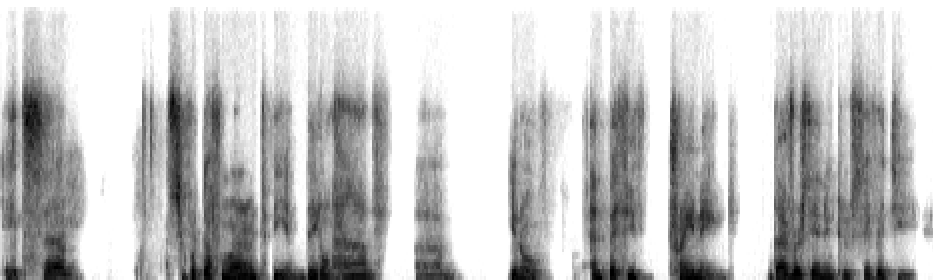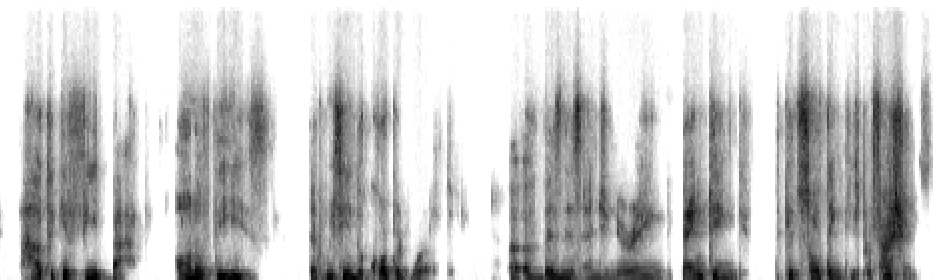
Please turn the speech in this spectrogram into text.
It's um, super tough environment to be in. They don't have, um, you know, empathy training, diversity and inclusivity, how to give feedback. All of these that we see in the corporate world uh, of business, engineering, banking, consulting, these professions,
